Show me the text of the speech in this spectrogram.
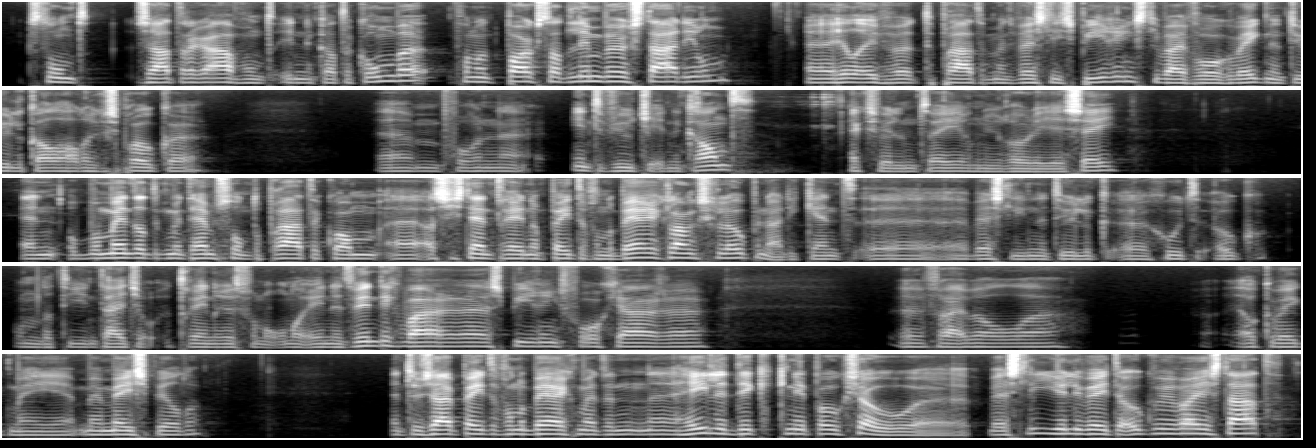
Ik stond zaterdagavond in de catacombe van het Parkstad Limburg Stadion. Eh, heel even te praten met Wesley Spierings, die wij vorige week natuurlijk al hadden gesproken ehm, voor een eh, interviewtje in de krant. Ex-Willem II, nu Rode JC. En op het moment dat ik met hem stond te praten, kwam eh assistent-trainer Peter van den Berg langsgelopen. Nou, die kent Wesley natuurlijk goed, ook omdat hij een tijdje trainer is van de onder 21, waar Spierings vorig jaar vrijwel elke week mee, mee meespeelde. En toen zei Peter van den Berg met een eh, hele dikke knip ook zo, eh, Wesley, jullie weten ook weer waar je staat.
